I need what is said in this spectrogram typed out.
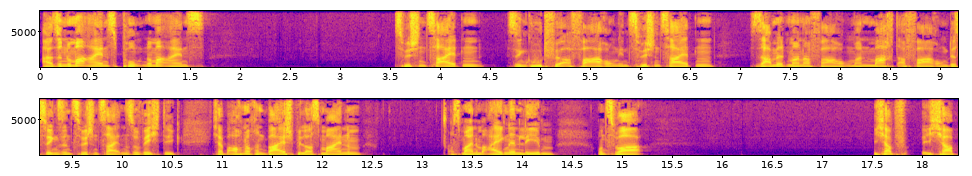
Also Nummer eins, Punkt Nummer eins. Zwischenzeiten sind gut für Erfahrung. In Zwischenzeiten sammelt man Erfahrung, man macht Erfahrung. Deswegen sind Zwischenzeiten so wichtig. Ich habe auch noch ein Beispiel aus meinem, aus meinem eigenen Leben. Und zwar, ich habe ich hab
